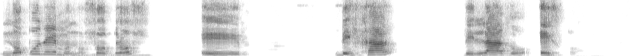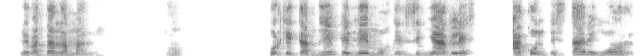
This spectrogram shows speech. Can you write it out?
no podemos nosotros eh, dejar de lado esto, levantar la mano, ¿no? Porque también tenemos que enseñarles a contestar en orden.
